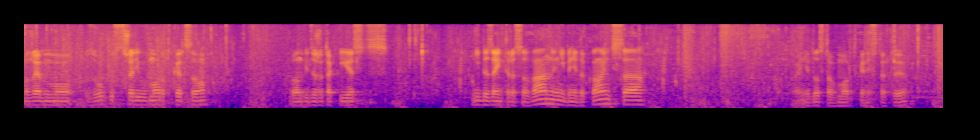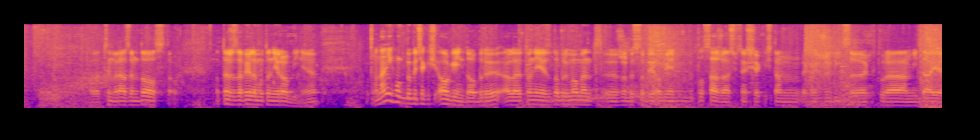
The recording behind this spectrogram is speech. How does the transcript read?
Może ja bym mu z łuku strzelił w mordkę, co? Bo on widzę, że taki jest niby zainteresowany, niby nie do końca. Oj, Nie dostał w mordkę niestety. Ale tym razem dostał. No też za wiele mu to nie robi, nie? Na nich mógłby być jakiś ogień dobry, ale to nie jest dobry moment, y, żeby sobie ogień wyposażać, w sensie jakiś tam, jakąś żywicę, która mi daje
